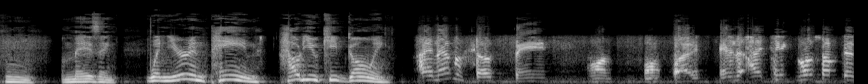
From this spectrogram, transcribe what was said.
Hmm. Amazing. When you're in pain, how do you keep going? I never felt pain on on fight, and I think most of the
